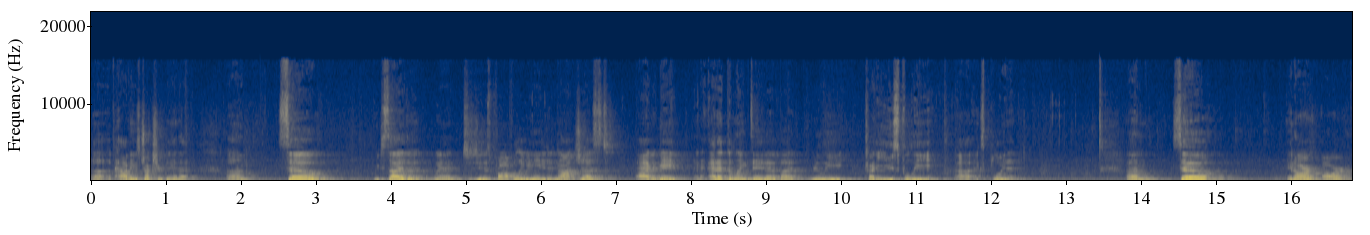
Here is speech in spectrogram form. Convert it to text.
uh, of having structured data. Um, so we decided that when, to do this properly, we needed to not just aggregate and edit the linked data, but really try to usefully uh, exploit it. Um, so in our, our,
